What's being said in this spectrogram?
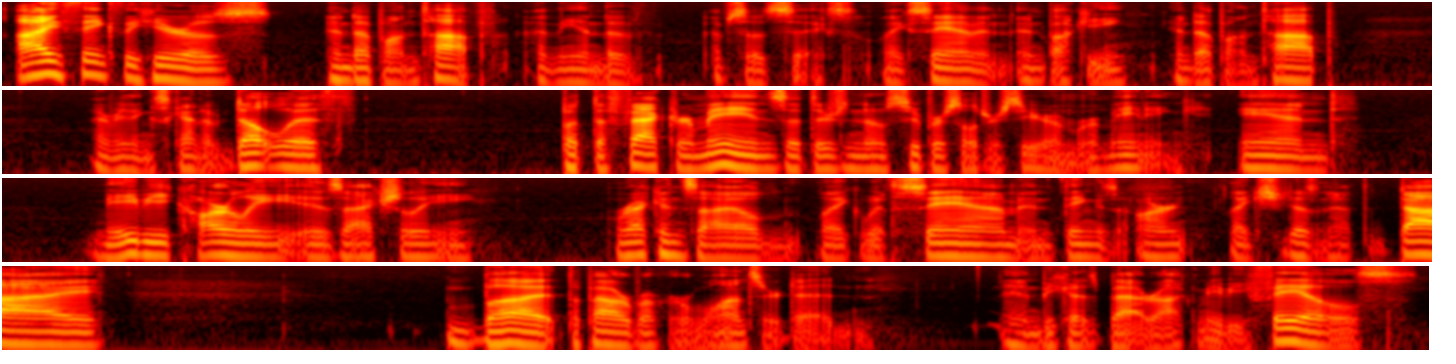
I think the heroes end up on top at the end of episode six. Like Sam and, and Bucky end up on top. Everything's kind of dealt with. But the fact remains that there's no super soldier serum remaining. And maybe Karli is actually reconciled like with Sam and things aren't like she doesn't have to die. But the power broker wants her dead. And because Batroc maybe fails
